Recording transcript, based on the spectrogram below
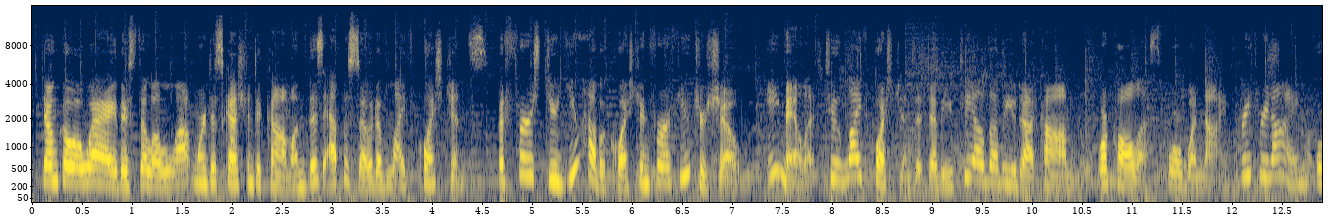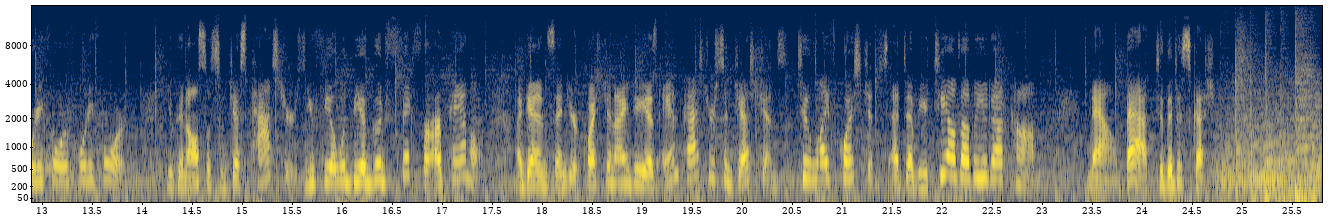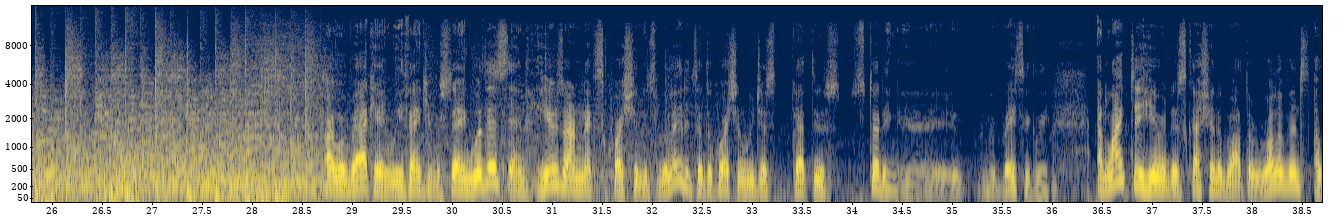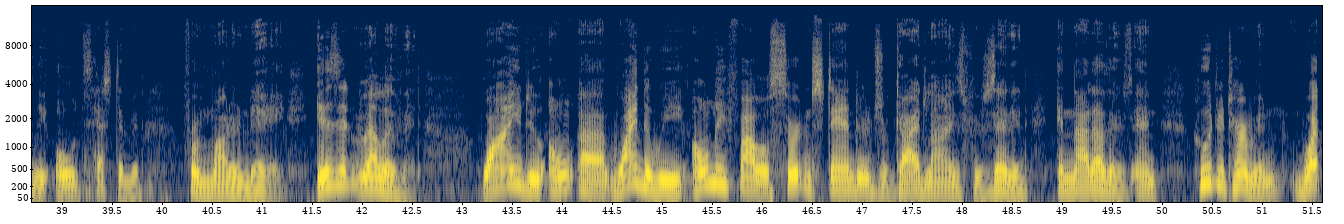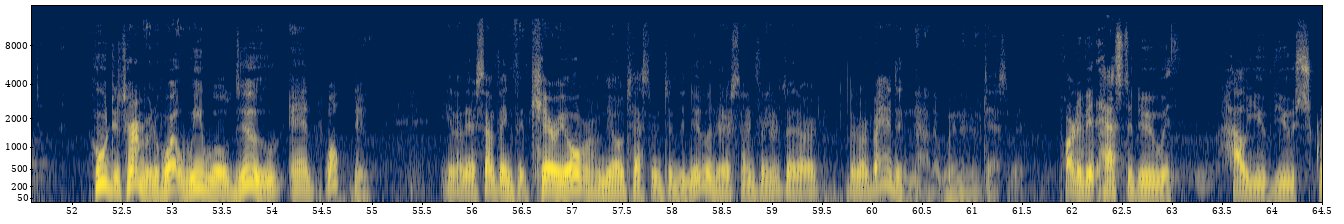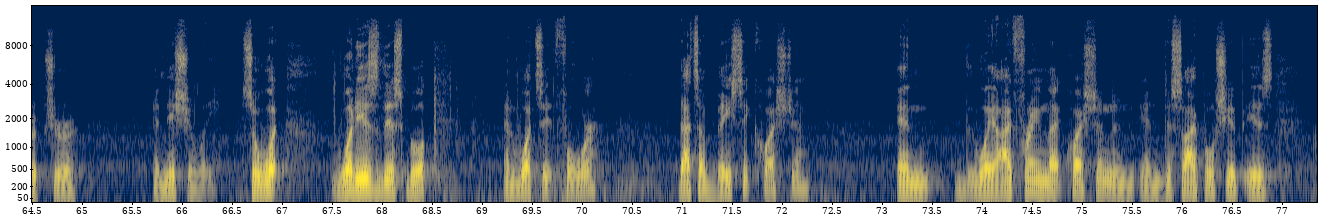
Don't go away, there's still a lot more discussion to come on this episode of Life Questions. But first, do you have a question for a future show? Email it to lifequestions at WTLW.com or call us 419 339 4444. You can also suggest pastors you feel would be a good fit for our panel. Again, send your question ideas and pastor suggestions to lifequestions at WTLW.com. Now, back to the discussion. All right, we're back, and we thank you for staying with us. And here's our next question. It's related to the question we just got through studying, uh, uh, basically. I'd like to hear a discussion about the relevance of the Old Testament for modern day. Is it relevant? Why do, uh, why do we only follow certain standards or guidelines presented and not others? And who determine what, who determine what we will do and won't do? You know, there are some things that carry over from the Old Testament to the New, and there are some things that are that are abandoned now that we're in the New Testament. part of it has to do with how you view scripture initially. So what what is this book and what's it for? That's a basic question. And the way I frame that question in, in discipleship is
